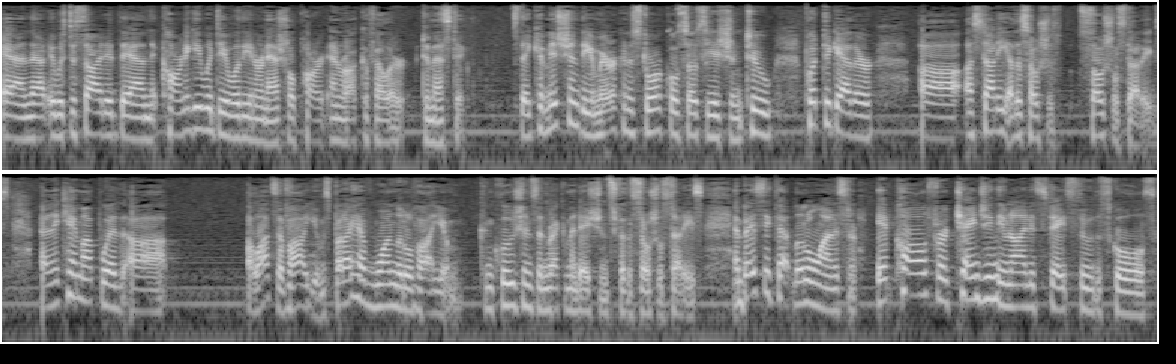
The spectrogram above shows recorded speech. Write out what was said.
And that it was decided then that Carnegie would deal with the international part and Rockefeller domestic. They commissioned the American Historical Association to put together uh, a study of the social, social studies. And they came up with uh, lots of volumes, but I have one little volume, Conclusions and Recommendations for the Social Studies. And basically, that little one is, it called for changing the United States through the schools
